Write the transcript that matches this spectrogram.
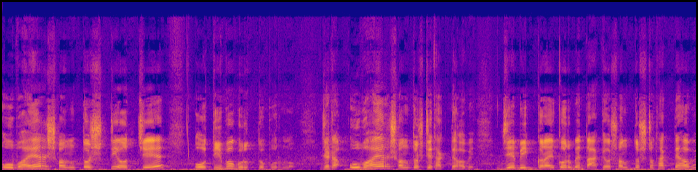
উভয়ের সন্তুষ্টি হচ্ছে অতীব গুরুত্বপূর্ণ। যেটা উভয়ের সন্তুষ্টি থাকতে হবে। যে বিক্রয় করবে, তাকেও সন্তুষ্ট থাকতে হবে।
